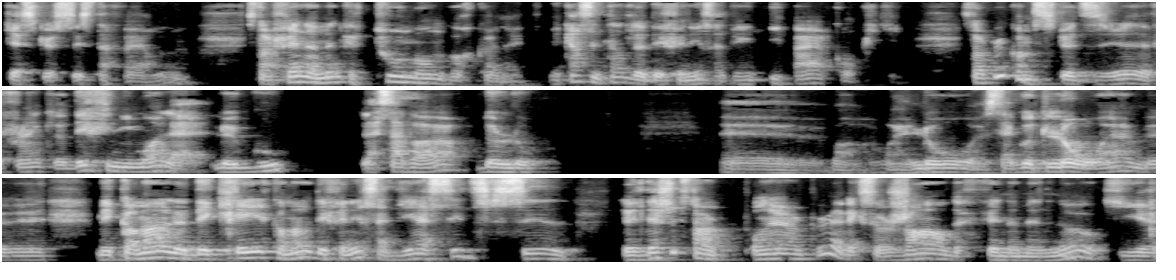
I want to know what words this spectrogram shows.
qu'est-ce que c'est cette affaire-là. C'est un phénomène que tout le monde va reconnaître. Mais quand c'est le temps de le définir, ça devient hyper compliqué. C'est un peu comme si je te disais, Frank, définis-moi le goût, la saveur de l'eau. Euh, bon, ouais, l'eau, ça goûte l'eau, hein, mais, comment le décrire, comment le définir, ça devient assez difficile. Le leadership, c'est un, on est un peu avec ce genre de phénomène-là qui, euh,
